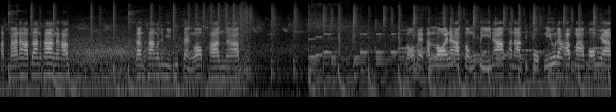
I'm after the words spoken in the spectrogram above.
ถัดมานะครับด้านข้างนะครับ ด้านข้างก็จะมีชุดแต่งรอบคันนะครับ ล้อแม็กอันลอยนะครับ2สีนะครับขนาด 16 นิ้วนะครับ มาพร้อมยาง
